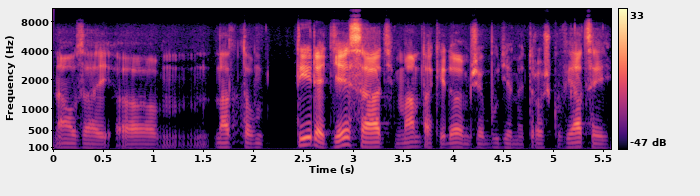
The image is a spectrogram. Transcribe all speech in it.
naozaj na tom týre 10 mám taký dojem, že budeme trošku viacej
